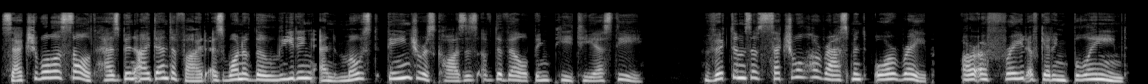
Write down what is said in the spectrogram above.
Sexual assault has been identified as one of the leading and most dangerous causes of developing PTSD. Victims of sexual harassment or rape are afraid of getting blamed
